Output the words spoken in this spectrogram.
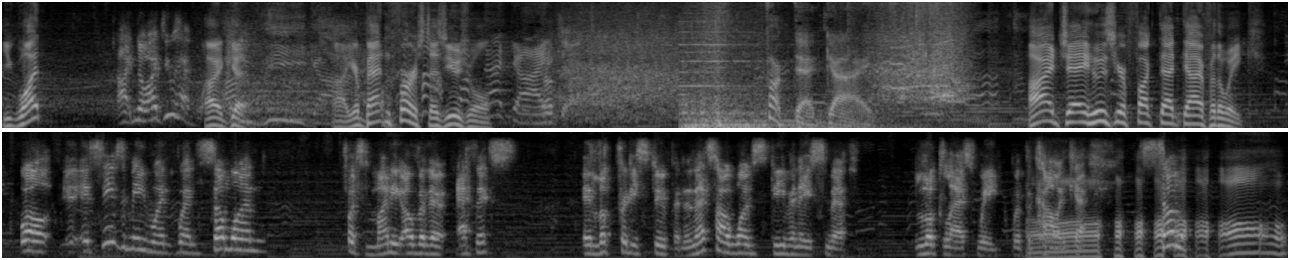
You what? I no, I do have one. All right, good. the guy. Uh, you're batting first as usual. that guy. Okay. Fuck that guy. All right, Jay, who's your fuck that guy for the week? Well, it, it seems to me when when someone puts money over their ethics, they look pretty stupid, and that's how one Stephen A. Smith looked last week with the Colin Kaepernick. Some,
